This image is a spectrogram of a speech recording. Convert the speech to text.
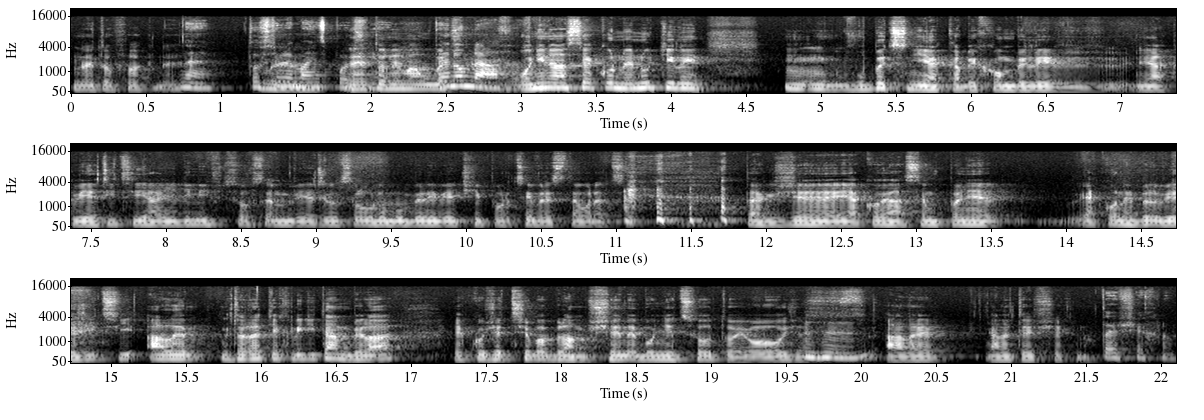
Ne, to fakt ne. Ne, to s tím nemá nic společného. Ne, to nemá vůbec. To je jenom název. Oni nás jako nenutili mm, mm, vůbec nijak, abychom byli nějak věřící. Já jediný, v co jsem věřil celou dobu, byli větší porci v restauraci. Takže jako já jsem úplně jako nebyl věřící, ale řada těch lidí tam byla, jako že třeba byla mše nebo něco, to jo, že, mm-hmm. ale, ale to je všechno. To je všechno.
